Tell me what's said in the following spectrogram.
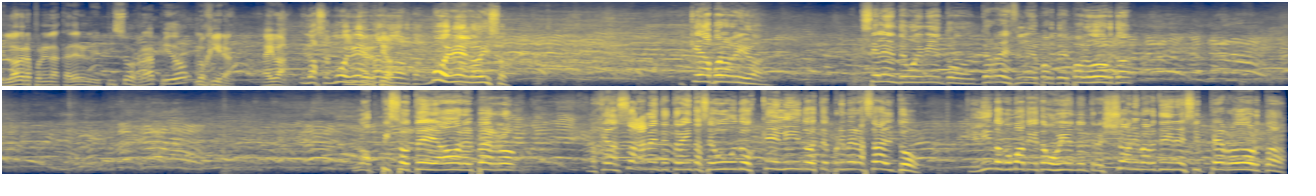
Si logra poner la cadera en el piso rápido, lo gira. Ahí va. Y lo hace muy bien, Invirtió. Perro Dorta. Muy bien lo hizo. Queda por arriba. Excelente movimiento de wrestling de parte de Pablo Dorta. Lo pisotea ahora el perro. Nos quedan solamente 30 segundos. Qué lindo este primer asalto. Qué lindo combate que estamos viendo entre Johnny Martínez y Perro Dorta.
